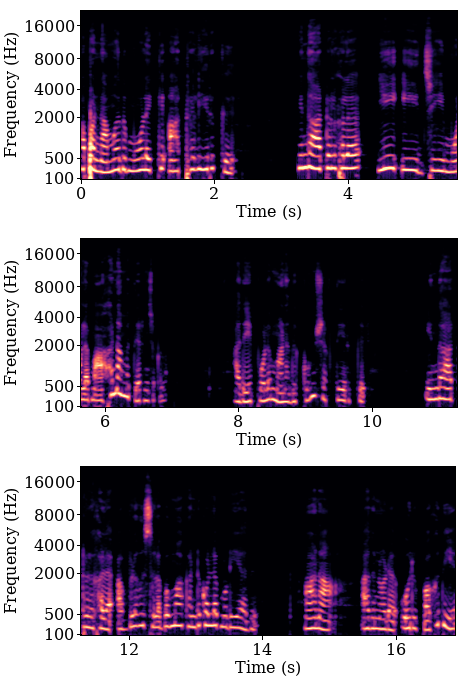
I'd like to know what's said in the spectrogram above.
அப்போ நமது மூளைக்கு ஆற்றல் இருக்குது இந்த ஆற்றல்களை இஇஜி மூலமாக நம்ம தெரிஞ்சுக்கலாம். அதே போல் மனதுக்கும் சக்தி இருக்குது இந்த ஆற்றல்களை அவ்வளவு சுலபமாக கண்டுகொள்ள முடியாது. ஆனால் அதனோட ஒரு பகுதியை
